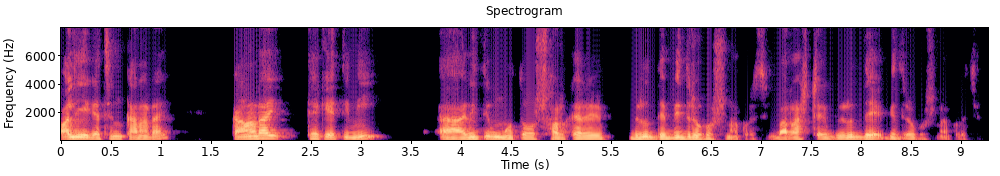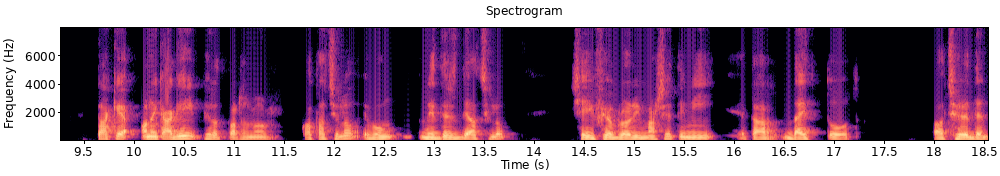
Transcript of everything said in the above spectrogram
পালিয়ে গেছেন কানাডায়। কানাডায় থেকে তিনি রীতিমতো সরকারের বিরুদ্ধে বিদ্রোহ ঘোষণা করেছেন বা রাষ্ট্রের বিরুদ্ধে বিদ্রোহ ঘোষণা করেছেন। তাকে অনেক আগেই ফেরত পাঠানোর কথা ছিল এবং নির্দেশ দেওয়া ছিল সেই ফেব্রুয়ারি মাসে তিনি তার দায়িত্ব ছেড়ে দেন।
